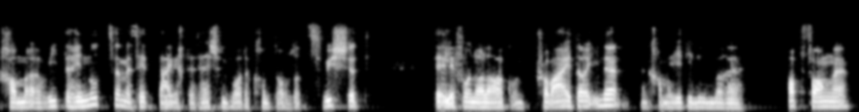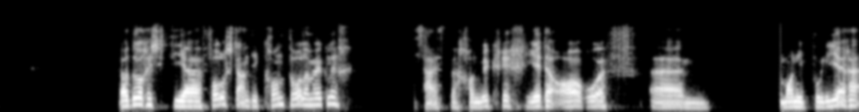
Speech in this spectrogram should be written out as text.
kann man weiterhin nutzen. Man setzt eigentlich den Session Border Controller zwischen Telefonanlage und Provider rein. Dann kann man jede Nummer abfangen. Dadurch ist die vollständige Kontrolle möglich. Das heißt, man kann wirklich jeden Anruf ähm, manipulieren,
